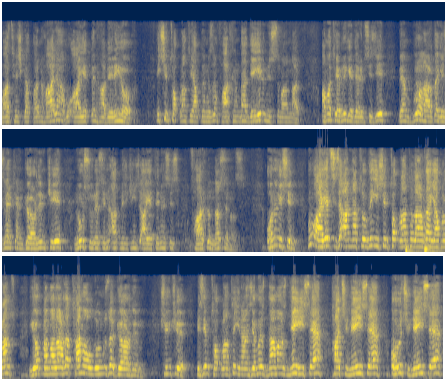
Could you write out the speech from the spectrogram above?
Bazı teşkilatların hala bu ayetten haberi yok. Niçin toplantı yaptığımızın farkında değil Müslümanlar. Ama tebrik ederim sizi. Ben buralarda gezerken gördüm ki Nur suresinin 62. ayetinin siz farkındasınız. Onun için bu ayet size anlatıldığı için toplantılarda yapılan yoklamalarda tam olduğumuzu gördüm. Çünkü bizim toplantı inancımız namaz neyse, hac neyse, oruç neyse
